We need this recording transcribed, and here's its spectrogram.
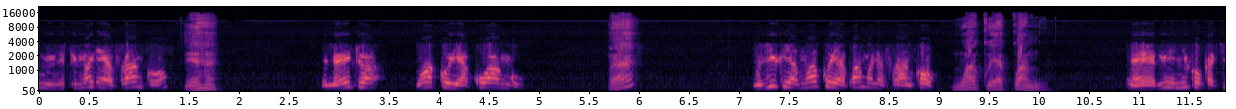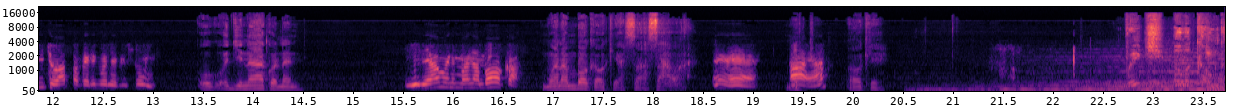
mziki moja ya Franco Yeah. inaitwa mwako ya kwangu. Huh? Muziki ya mwako ya kwangu na Franco. Mwako ya kwangu. Eh, mi niko Katito hapa karibu na Kisumu. Jina yako nani? Jina yangu ni Mwanamboka. Mwanamboka. Okay, sawa sawa. Eh, eh. Haya. Okay. Bridge over Congo.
